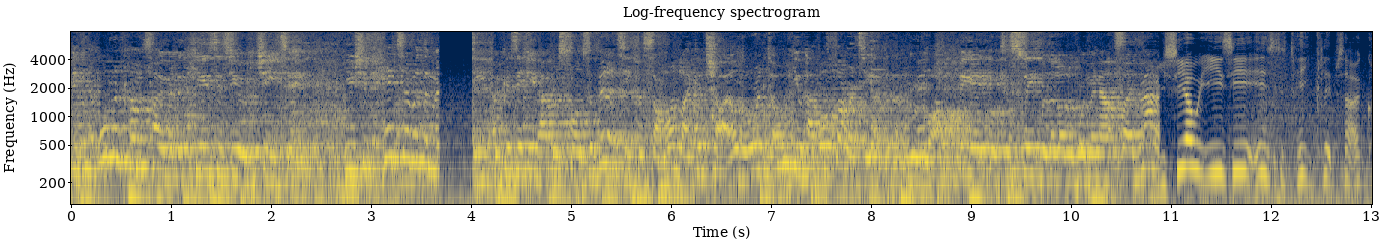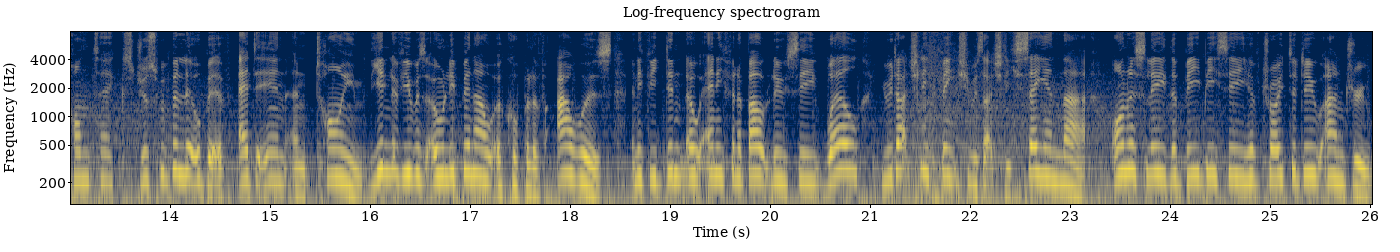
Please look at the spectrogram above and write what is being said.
If a woman comes home and accuses you of cheating, you should hit her with a because if you have responsibility for someone like a child or a dog, you have authority over them. You see how easy it is to take clips out of context just with a little bit of editing and time. The interview has only been out a couple of hours, and if you didn't know anything about Lucy, well, you would actually think she was actually saying that. Honestly, the BBC have tried to do Andrew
